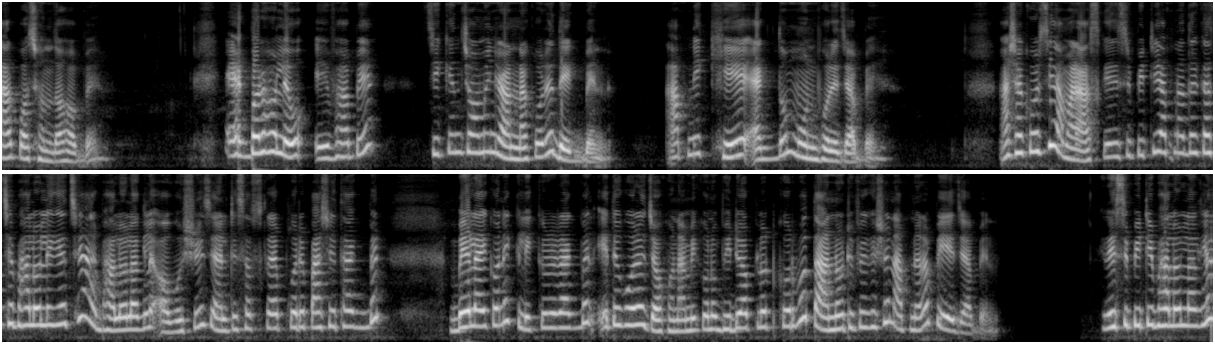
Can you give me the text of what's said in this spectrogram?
আর পছন্দ হবে। একবার হলেও এভাবে চিকেন চাউমিন রান্না করে দেখবেন। আপনি খেয়ে একদম মন ভরে যাবে। আশা করছি আমার আজকের রেসিপিটি আপনাদের কাছে ভালো লেগেছে। আর ভালো লাগলে অবশ্যই চ্যানেলটি সাবস্ক্রাইব করে পাশে থাকবেন। বেল আইকনে ক্লিক করে রাখবেন। এতে করে যখন আমি কোনো ভিডিও আপলোড করব, তার নোটিফিকেশন আপনারা পেয়ে যাবেন। রেসিপিটি ভালো লাগলে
